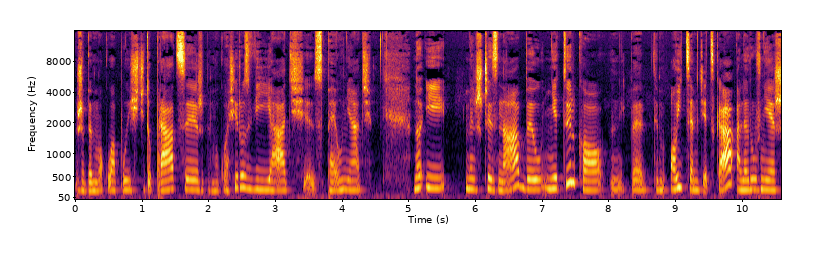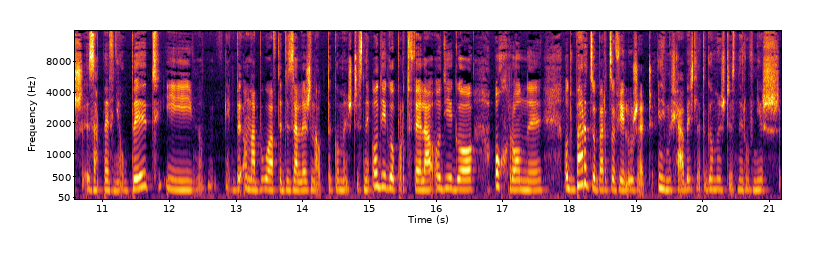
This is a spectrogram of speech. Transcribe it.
żeby mogła pójść do pracy, żeby mogła się rozwijać, spełniać. No i mężczyzna był nie tylko jakby tym ojcem dziecka, ale również zapewniał byt i no, jakby ona była wtedy zależna od tego mężczyzny, od jego portfela, od jego ochrony, od bardzo, bardzo wielu rzeczy. I musiała być dla tego mężczyzny również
